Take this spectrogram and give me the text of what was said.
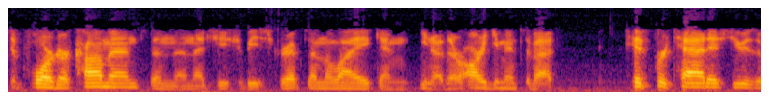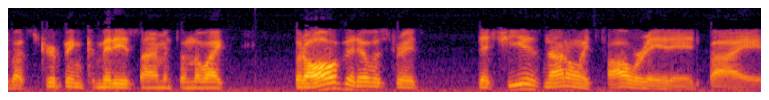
deplored her comments and, and that she should be stripped and the like. And, you know, there are arguments about tit for tat issues, about stripping committee assignments and the like. But all of it illustrates that she is not only tolerated by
